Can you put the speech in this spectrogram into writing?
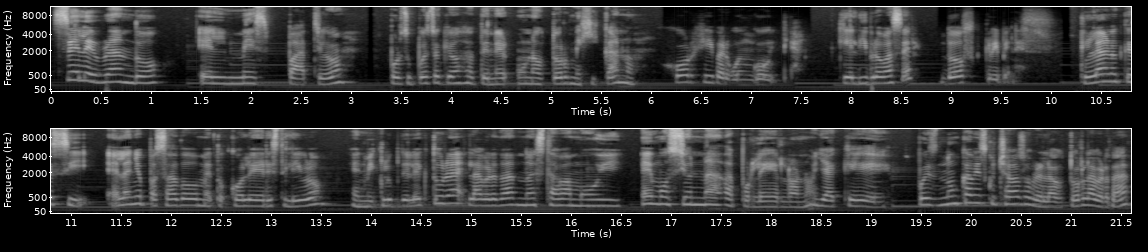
Celebrando el mes patrio, por supuesto que vamos a tener un autor mexicano, Jorge Ibargüengoitia. ¿Qué libro va a ser? Dos crímenes. Claro que sí, el año pasado me tocó leer este libro en mi club de lectura. La verdad no estaba muy emocionada por leerlo, ¿no? Ya que pues nunca había escuchado sobre el autor, la verdad.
